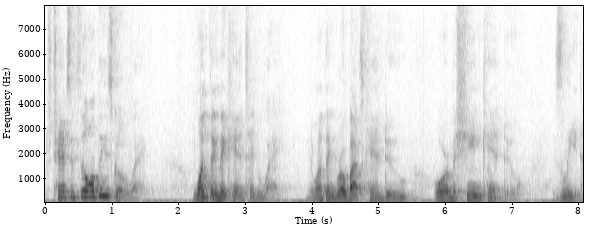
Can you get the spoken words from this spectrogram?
there's chances that all these go away. One thing they can't take away, and one thing robots can't do or a machine can't do, is lead.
